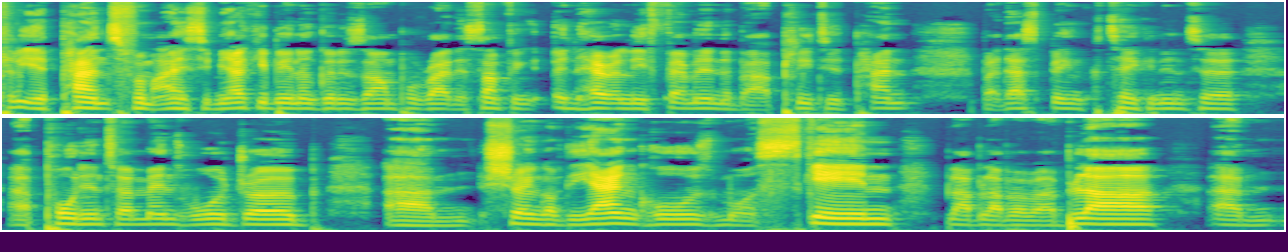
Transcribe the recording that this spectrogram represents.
Pleated pants from Issey Miyake being a good example, right? There's something inherently feminine about a pleated pant, but that's been taken into, uh, pulled into a men's wardrobe, um, showing off the ankles, more skin, blah, blah, blah, blah, blah um,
